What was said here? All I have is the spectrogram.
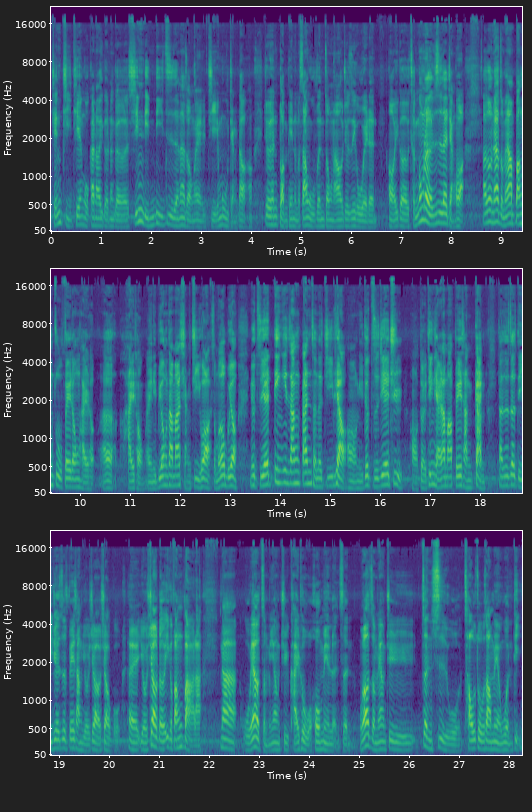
前几天我看到一个那个心灵励志的那种诶节目讲到哈，就很短片，那么三五分钟，然后就是一个伟人哦，一个成功的人士在讲话。他说你要怎么样帮助非洲孩童呃。孩童，哎，你不用他妈想计划，什么都不用，你就直接订一张单程的机票哦，你就直接去哦。对，听起来他妈非常干，但是这的确是非常有效的效果，哎，有效的一个方法啦。那我要怎么样去开拓我后面人生？我要怎么样去正视我操作上面的问题？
